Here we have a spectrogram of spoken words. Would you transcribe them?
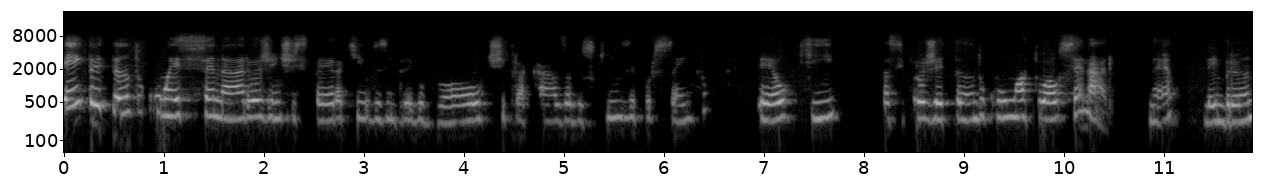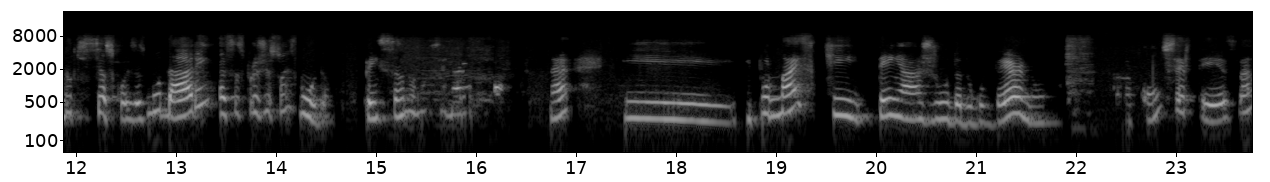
Entretanto, com esse cenário, a gente espera que o desemprego volte para casa dos 15%, é o que está se projetando com o atual cenário, né? Lembrando que se as coisas mudarem, essas projeções mudam, pensando no cenário atual, né? E, e por mais que tenha a ajuda do governo, com certeza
